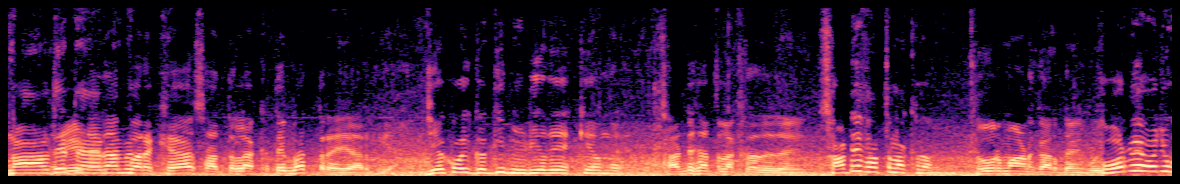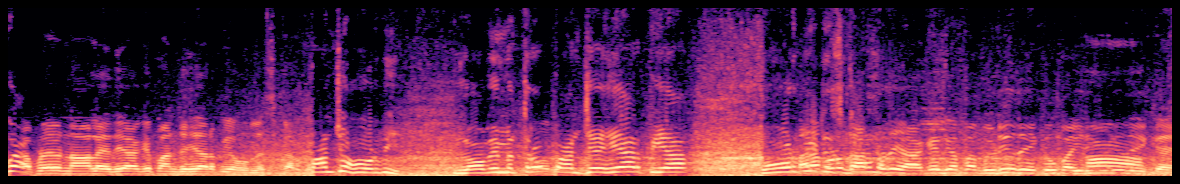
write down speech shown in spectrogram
ਨਾਲ ਦੇ ਰੇਟ ਟਾਇਰ ਨੇ ਆਪਾਂ ਰੱਖਿਆ 7 ਲੱਖ ਤੇ 72000 ਰੁਪਇਆ। ਜੇ ਕੋਈ ਗੱਗੀ ਵੀਡੀਓ ਦੇਖ ਕੇ ਆਉਂਦਾ 7.5 ਲੱਖ ਦਾ ਦੇ ਦਾਂਗੇ 7.5 ਲੱਖ ਦਾ? ਹੋਰ ਮਾਨ ਕਰ ਦਾਂਗੇ ਕੋਈ। ਹੋਰ ਵੀ ਹੋ ਜਾਊਗਾ? ਆਪਣੇ ਨਾਂ ਲੈ ਦੇ ਆ ਕੇ 5000 ਰੁਪਇਆ ਹੋਰ ਲੈਸ ਕਰ ਦੇ ਪੰਜ ਹੋਰ ਵੀ? ਲਓ ਵੀ ਮਿੱਤਰੋ 5000 ਰੁਪਿਆ ਹੋਰ ਵੀ ਡਿਸਕਾਊਂਟ ਦੱਸ ਦੇ ਆ ਕੇ ਵੀ ਆਪਾਂ ਵੀਡੀਓ ਦੇਖ ਕੇ ਬਾਈ ਦੀ ਵੀਡੀਓ ਦੇਖ ਕੇ ਆਏ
